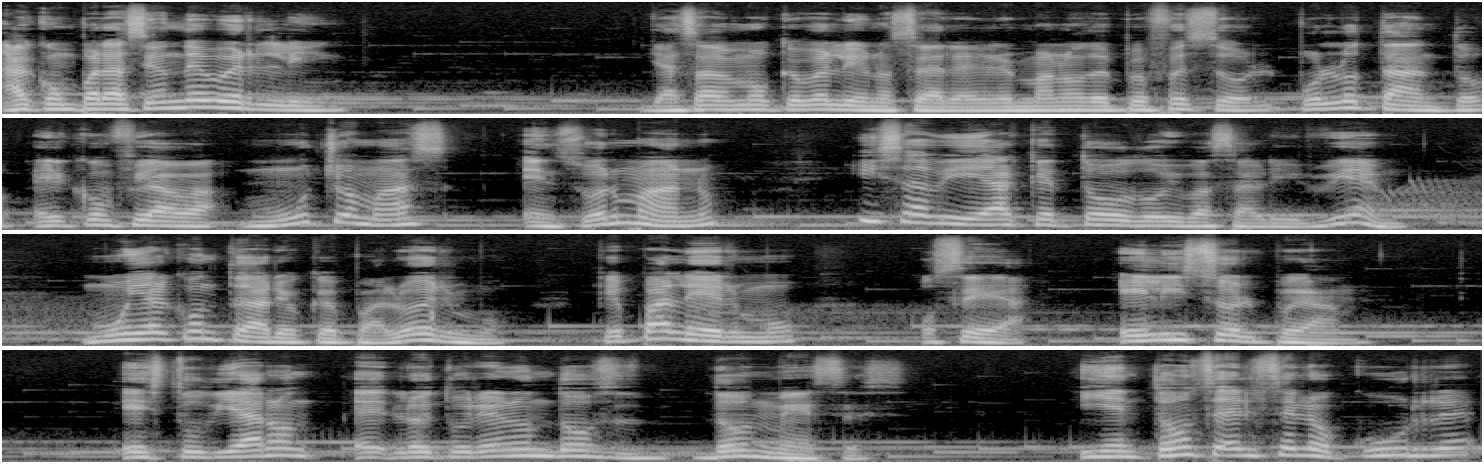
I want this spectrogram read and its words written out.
A comparación de Berlín, ya sabemos que Berlín, o sea, era el hermano del profesor, por lo tanto, él confiaba mucho más en su hermano y sabía que todo iba a salir bien. Muy al contrario que Palermo, que Palermo, o sea, él hizo el plan. Estudiaron, eh, lo estudiaron dos, dos meses. Y entonces él se le ocurre,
